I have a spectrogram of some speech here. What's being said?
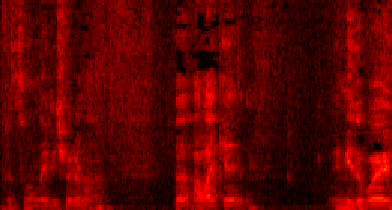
if it's a lady shirt or not. But I like it. In either way,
